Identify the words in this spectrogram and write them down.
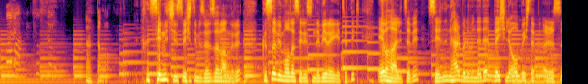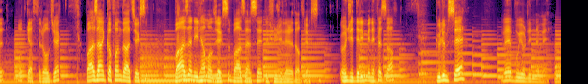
baba susun. Heh, tamam. senin için seçtiğimiz özel anları kısa bir mola serisinde bir araya getirdik. Ev hali tabi. Serinin her bölümünde de 5 ile 15 dakika arası podcastleri olacak. Bazen kafanı dağıtacaksın. Bazen ilham alacaksın. Bazense düşüncelere dalacaksın. Önce derin bir nefes al. Gülümse ve buyur dinlemeye.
